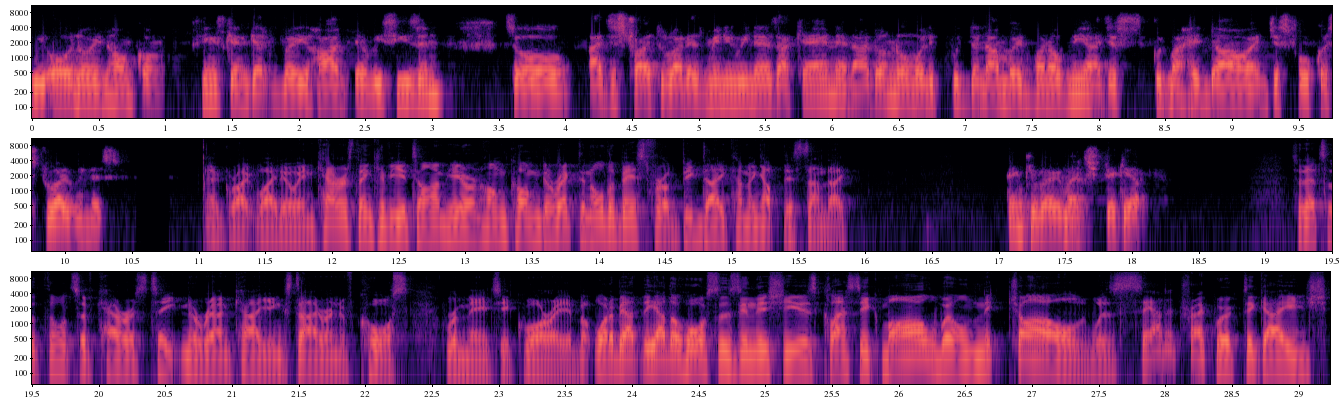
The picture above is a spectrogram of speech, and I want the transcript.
we all know in Hong Kong things can get very hard every season. So I just try to ride as many winners as I can, and I don't normally put the number in front of me. I just put my head down and just focus to ride winners. A great way to end. Karis, thank you for your time here on Hong Kong Direct, and all the best for a big day coming up this Sunday. Thank you very much. Take care. So that's the thoughts of Karis Teetan around Ka Ying Star and, of course, Romantic Warrior. But what about the other horses in this year's Classic Mile? Well, Nick Child was out at track work to gauge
